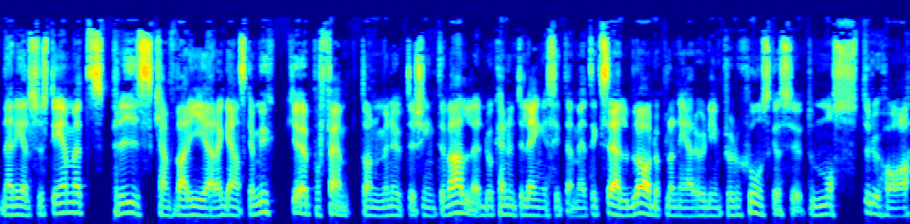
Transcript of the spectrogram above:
när elsystemets pris kan variera ganska mycket på 15 minuters intervaller, då kan du inte längre sitta med ett Excelblad och planera hur din produktion ska se ut. Då måste du ha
